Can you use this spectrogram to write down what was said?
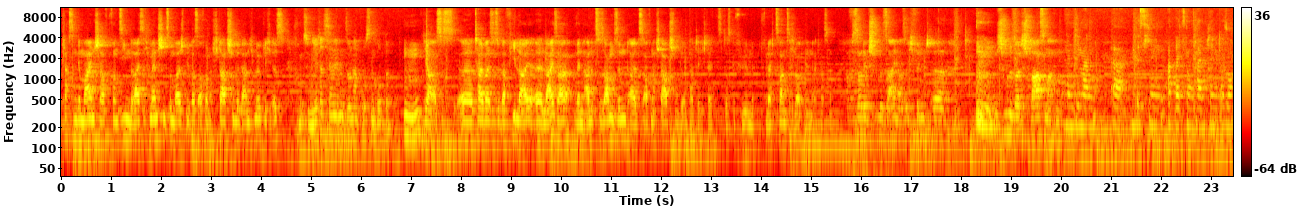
Klassengemeinschaft von 37 Menschen zum Beispiel, was auf einer Staatsschule gar nicht möglich ist. Funktioniert das denn in so einer großen Gruppe? Mhm, ja, es ist äh, teilweise sogar viel lei äh, leiser, wenn alle zusammen sind, als auf einer Staatsschule, hatte ich das, das Gefühl, mit vielleicht 20 Leuten in der Klasse. Wie soll denn Schule sein? Also ich finde, äh, Schule sollte Spaß machen. Man äh, ein bisschen Abwechslung reinbringt. Also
